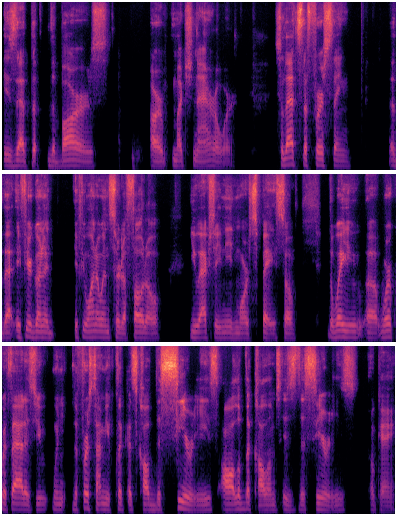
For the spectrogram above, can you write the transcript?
is that the, the bars are much narrower. So that's the first thing that if you're going to, if you want to insert a photo, you actually need more space. So the way you uh, work with that is you when you, the first time you click it's called the series all of the columns is the series okay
